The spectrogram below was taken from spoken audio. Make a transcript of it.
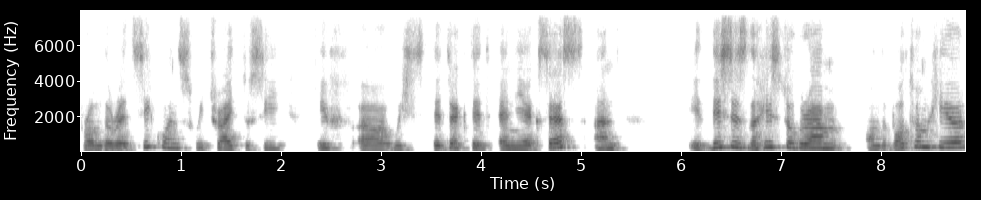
from the red sequence, we tried to see if we detected any excess. And it, this is the histogram on the bottom here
